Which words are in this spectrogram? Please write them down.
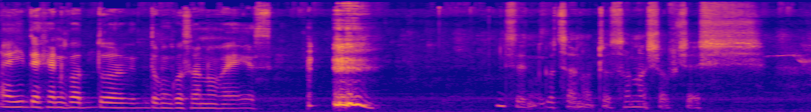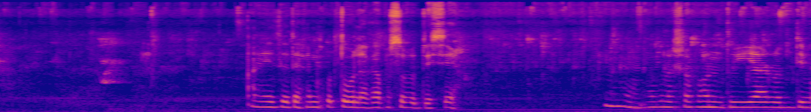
এই দেখেন গদ্দর একদম গোছানো হয়ে গেছে। গোছানো টোছানো সব শেষ। এই যে দেখেন কতগুলো কাপড় চোপড় দিছে। হুম, ওগুলো সব এখন ধুইয়া রোদ দিব।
